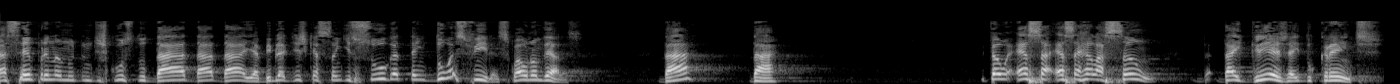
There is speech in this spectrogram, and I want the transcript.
Está sempre no, no, discurso do dá, dá, dá. E a Bíblia diz que a sanguessuga tem duas filhas. Qual é o nome delas? Dá, dá. Então, essa, essa relação da igreja e do crente,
